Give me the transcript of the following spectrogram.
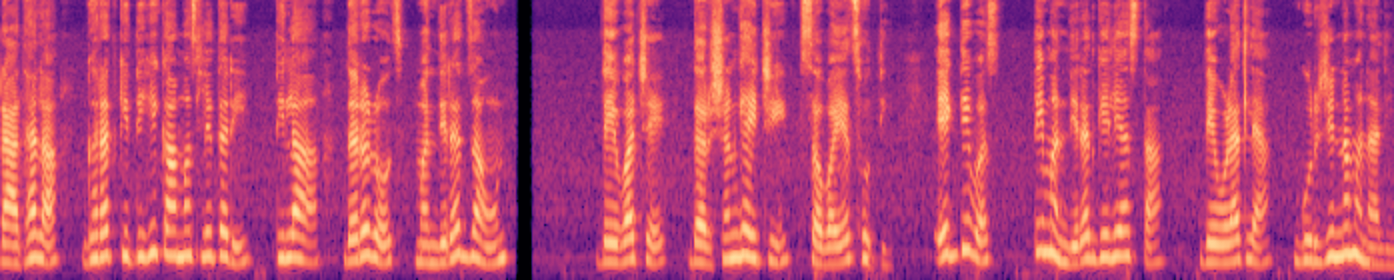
राधाला घरात कितीही काम असले तरी तिला दररोज मंदिरात जाऊन देवाचे दर्शन घ्यायची सवयच होती. एक दिवस ती मंदिरात गेली असता देवळातल्या गुरुजींना म्हणाली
